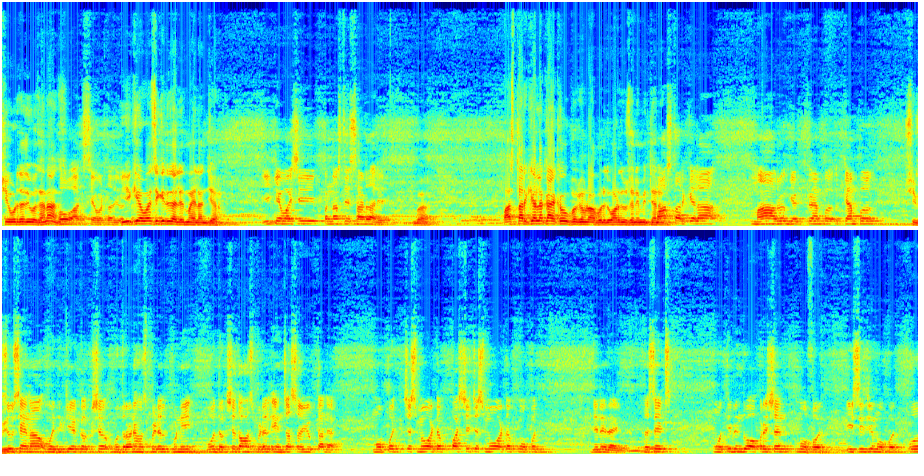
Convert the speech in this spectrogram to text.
शेवटचा दिवस आहे ना? हो आज शेवटचा ई दिवस के वाय सी किती झालेत महिलांच्या? ई के वाय सी पन्नास ते साठ झाले बर. पाच तारखेला काय काय उपक्रम राबवले वाढदिवसानिमित्तानं? पाच तारखेला महाआरोग्य कॅम्प कॅम्प शिबिर. शिवसेना वैद्यकीय कक्ष बुधराणे हॉस्पिटल पुणे व दक्षता हॉस्पिटल यांच्या संयुक्तानं मोफत चष्मे वाटप पाचशे चष्मे वाटप मोफत दिले जाईल तसेच मोतीबिंदू ऑपरेशन मोफत ई सी जी मोफत व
